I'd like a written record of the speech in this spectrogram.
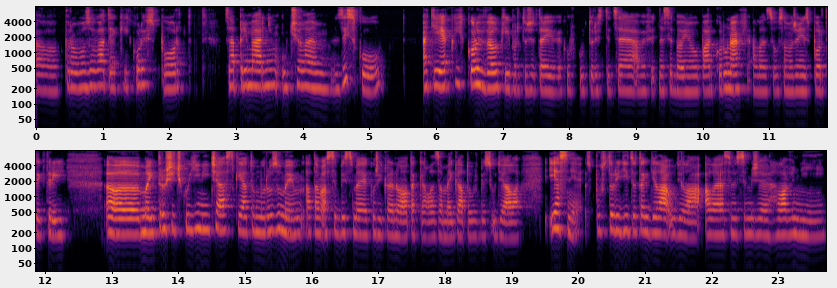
uh, provozovat jakýkoliv sport za primárním účelem zisku, ať je jakýchkoliv velký, protože tady jako v kulturistice a ve fitness se bavíme o pár korunách, ale jsou samozřejmě sporty, které uh, mají trošičku jiný částky, já tomu rozumím a tam asi bychom jako říkali, no tak ale za mega to už bys udělala. Jasně, spoustu lidí to tak dělá, udělá, ale já si myslím, že hlavní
